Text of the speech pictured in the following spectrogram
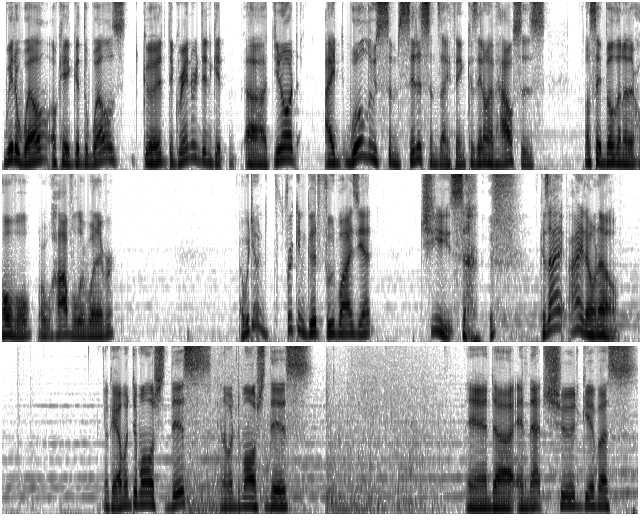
We had a well. Okay, good. The well is good. The granary didn't get... Uh, you know what? I will lose some citizens, I think, because they don't have houses. Unless they build another hovel or hovel or whatever. Are we doing freaking good food-wise yet? Jeez. Because I, I don't know. Okay, I'm going to demolish this, and I'm going to demolish this. And, uh, and that should give us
